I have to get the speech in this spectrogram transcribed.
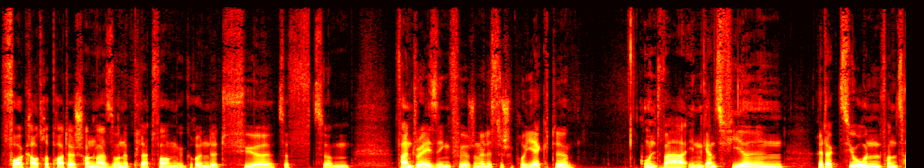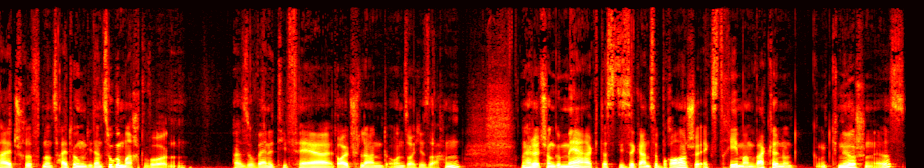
vor Krautreporter schon mal so eine Plattform gegründet für zu, zum Fundraising für journalistische Projekte und war in ganz vielen Redaktionen von Zeitschriften und Zeitungen, die dann zugemacht wurden. Also Vanity Fair Deutschland und solche Sachen. Und hat halt schon gemerkt, dass diese ganze Branche extrem am Wackeln und, und Knirschen ist.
